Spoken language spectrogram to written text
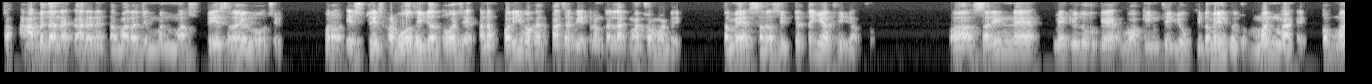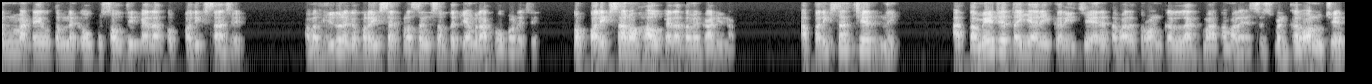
તો આ બધાના કારણે તમારા જે મનમાં સ્ટ્રેસ રહેલો છે બરોબર એ સ્ટ્રેસ હળવો થઈ જતો હોય છે અને ફરી વખત પાછા બે ત્રણ કલાક વાંચવા માટે તમે સરસ રીતે તૈયાર થઈ જાવ છો. શરીરને મેં કીધું કે વોકિંગથી યોગથી તમે એ છો મન માટે, તો મન માટે હું તમને કહું કે સૌથી પહેલા તો પરીક્ષા છે. આપણે કીધું ને કે પરીક્ષા પ્રસંગ શબ્દ કેમ રાખવો પડે છે? તો પરીક્ષાનો હાવ પહેલા તમે કાઢી નાખો. આ પરીક્ષા છે જ નહીં. આ તમે જે તૈયારી કરી છે, એને તમારે ત્રણ કલાકમાં તમારે એસેસમેન્ટ કરવાનું છે.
